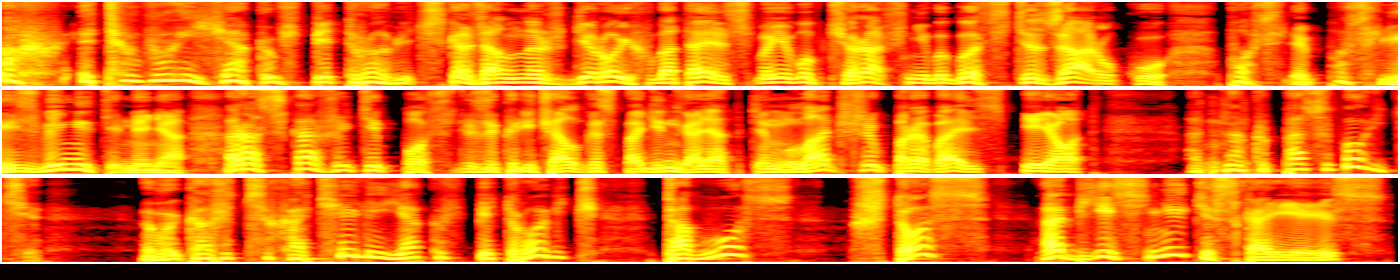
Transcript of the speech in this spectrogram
«Ах, это вы, Яков Петрович!» — сказал наш герой, хватая своего вчерашнего гостя за руку. «После, после, извините меня, расскажите после!» — закричал господин Галяткин-младший, порываясь вперед. «Однако позвольте, вы, кажется, хотели, Яков Петрович, того-с? Что-с? Объясните скорее-с!»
